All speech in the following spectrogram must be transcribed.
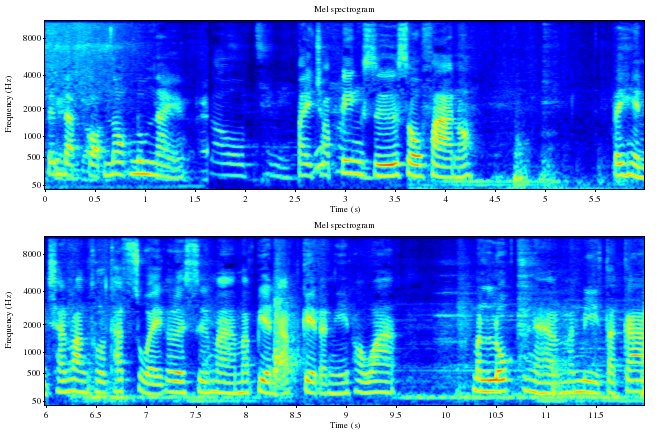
เป็นแบบกรอบนอกนุ่มใน เราไปช้อปปิ้งซื้อโซฟาเนาะ ไปเห็นชั้นวางโทรทัศน์สวยก็เลยซื้อมา มาเปลี่ยนอัปเกรดอันนี้เพราะว่ามันลกไงครับมันมีตะกร้า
